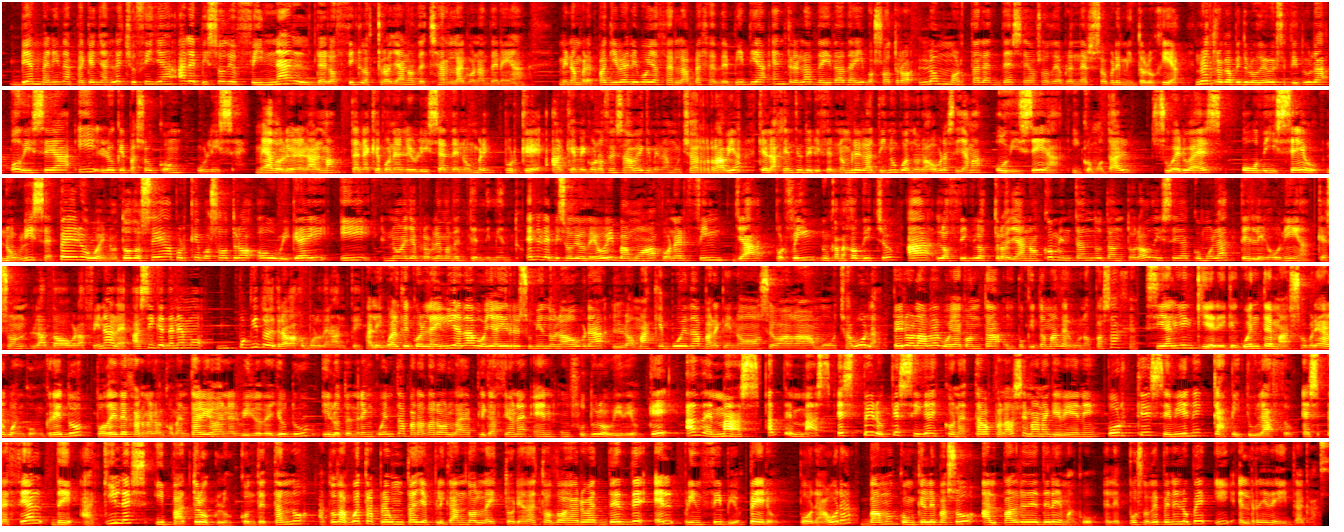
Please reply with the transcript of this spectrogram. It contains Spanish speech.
Bienvenidas pequeñas lechucillas al episodio final de los ciclos troyanos de Charla con Atenea. Mi nombre es Paquibel y voy a hacer las veces de Pitia entre las deidades y vosotros, los mortales deseosos de aprender sobre mitología. Nuestro capítulo de hoy se titula Odisea y lo que pasó con Ulises. Me ha dolido en el alma tener que ponerle Ulises de nombre, porque al que me conoce sabe que me da mucha rabia que la gente utilice el nombre latino cuando la obra se llama Odisea y como tal su héroe es Odiseo, no Ulises. Pero bueno, todo sea porque vosotros os ubiquéis y no haya problemas de entendimiento. En el episodio de hoy vamos a poner fin ya, por fin, nunca mejor dicho, a los ciclos troyanos, comentando tanto la Odisea como la Telegonía, que son las dos obras finales. Así que tenemos un poquito de trabajo por delante. Al igual que con la Ilíada, voy a ir resumiendo la obra lo más que pueda para que no se os haga mucha bola, pero a la vez voy a contar un poquito más de algunos pasajes. Si alguien quiere que cuente más sobre algo en concreto, podéis dejármelo en comentarios en el vídeo de YouTube y lo tendré en cuenta para daros las explicaciones en un futuro vídeo. Que además, además, espero que sigáis conectados para la semana que viene porque se viene capitulazo especial de Aquiles y Patroclo, contestando a todas vuestras preguntas y explicando la historia de estos dos héroes desde el principio. Pero por ahora vamos con qué le pasó al padre de Telémaco, el esposo de Penélope y el rey de Ítaca.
